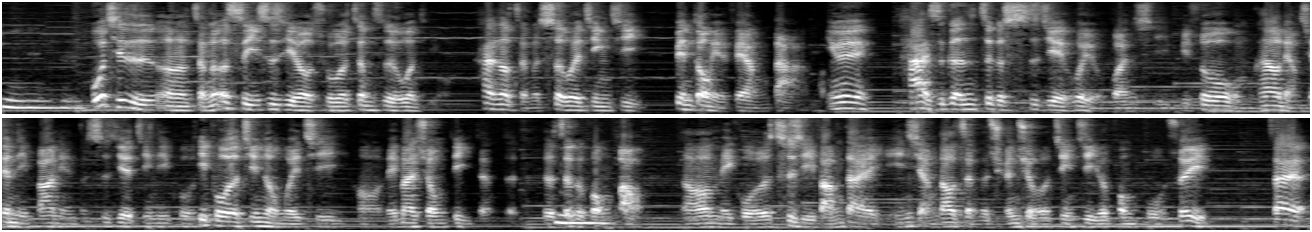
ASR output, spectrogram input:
嗯，不过其实呃，整个二十一世纪以后，除了政治的问题，看到整个社会经济变动也非常大，因为它还是跟这个世界会有关系。比如说，我们看到两千零八年的世界经历过一波的金融危机，哦，雷曼兄弟等等的这个风暴。然后美国的刺激房贷影响到整个全球的经济的风波，所以在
